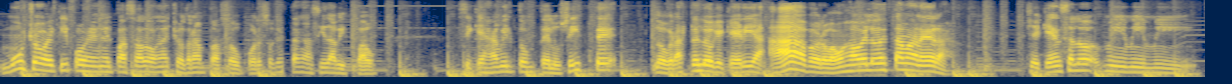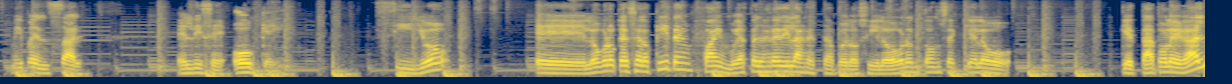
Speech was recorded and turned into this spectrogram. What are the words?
muchos equipos en el pasado han hecho trampas, por eso que están así de avispados. Así que Hamilton, te luciste, lograste lo que quería. Ah, pero vamos a verlo de esta manera. Chequénselo mi, mi, mi, mi pensar. Él dice, ok, si yo eh, logro que se lo quiten, fine, voy a estar ready la resta. Pero si logro entonces que lo que está todo legal,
